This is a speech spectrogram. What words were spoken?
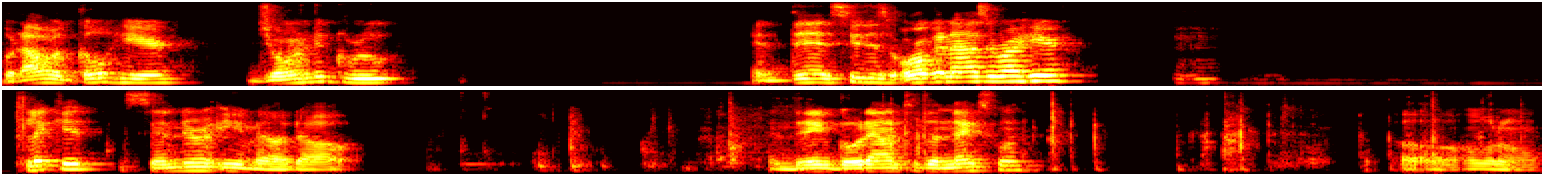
but I would go here, join the group, and then see this organizer right here. Mhm. Click it, send her an email, dog. And then go down to the next one. Oh, hold on.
